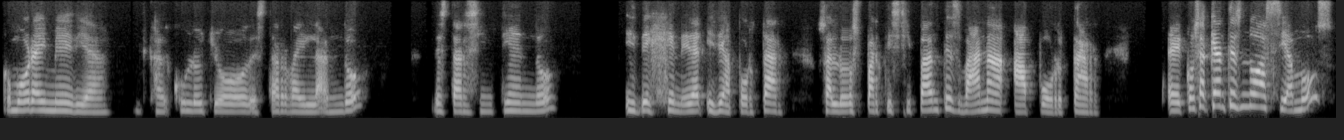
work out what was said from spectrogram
como hora y media, calculo yo, de estar bailando, de estar sintiendo y de generar y de aportar. O sea, los participantes van a aportar, eh, cosa que antes no hacíamos.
